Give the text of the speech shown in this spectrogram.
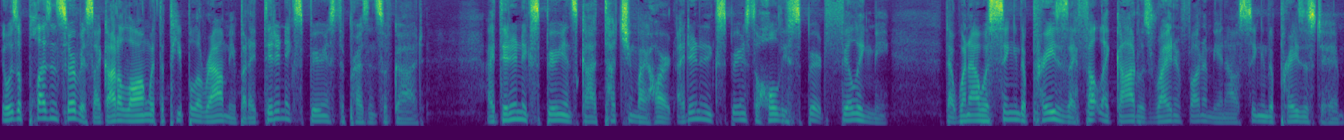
It was a pleasant service. I got along with the people around me, but I didn't experience the presence of God. I didn't experience God touching my heart. I didn't experience the Holy Spirit filling me that when I was singing the praises, I felt like God was right in front of me and I was singing the praises to Him.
